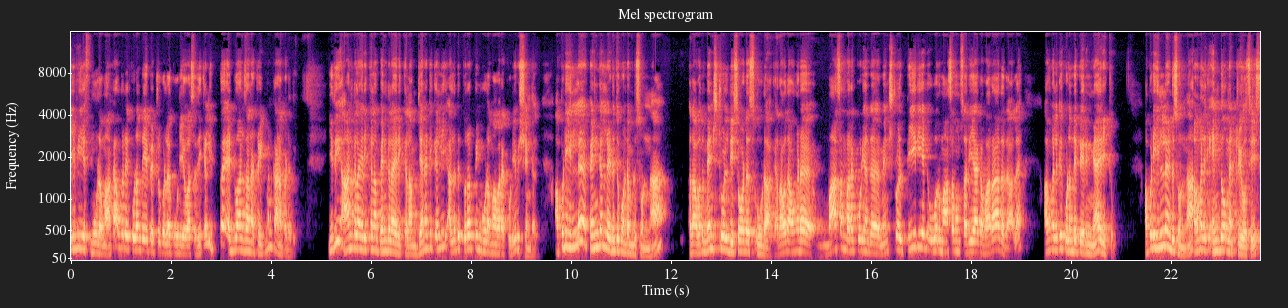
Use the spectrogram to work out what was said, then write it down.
ஐவிஎஃப் மூலமாக அவங்களுக்கு குழந்தையை பெற்றுக்கொள்ளக்கூடிய வசதிகள் இப்ப அட்வான்ஸான ட்ரீட்மெண்ட் காணப்படுது. இது ஆண்களா இருக்கலாம் பெண்களா இருக்கலாம் ஜெனட்டிக்கலி அல்லது பிறப்பின் மூலமா வரக்கூடிய விஷயங்கள். அப்படி இல்ல பெண்கள் எடுத்துக்கொண்டோம்னு சொன்னா அதாவது மென்ஸ்ட்ரல் டிசார்டர்ஸ் ஊடாக அதாவது அவங்களோட மாசம் வரக்கூடிய அந்த மென்ஸ்ட்ரல் பீரியட் ஒவ்வொரு மாசமும் சரியாக வராததால அவங்களுக்கு குழந்தை பேரின்மையா இருக்கும். அப்படி இல்லைன்னு சொன்னா அவங்களுக்கு எண்டோமெட்ரியோசிஸ்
